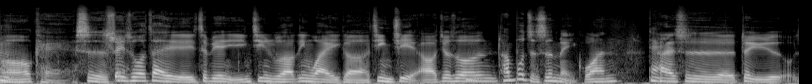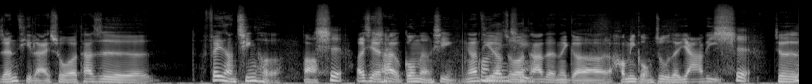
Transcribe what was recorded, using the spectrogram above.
OK，是，所以说在这边已经进入到另外一个境界啊，就是说它不只是美观，它还是对于人体来说，它是非常亲和啊，是，而且它有功能性。你刚提到说它的那个毫米汞柱的压力是，就是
